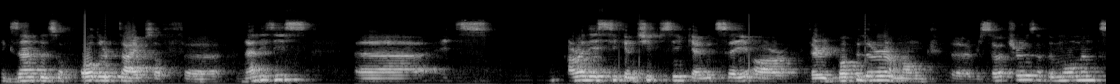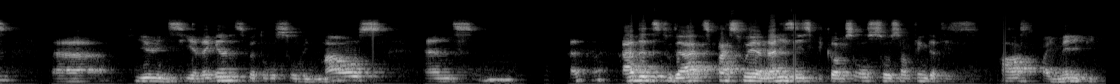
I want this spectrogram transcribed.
examples of other types of uh, analysis. Uh, it's RNA-seq and ChIP-seq, I would say, are very popular among uh, researchers at the moment, uh, here in C. elegans, but also in mouse. And added to that, pathway analysis becomes also something that is asked by many people.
